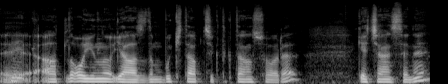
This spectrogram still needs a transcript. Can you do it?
e, evet. adlı oyunu yazdım bu kitap çıktıktan sonra geçen sene.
